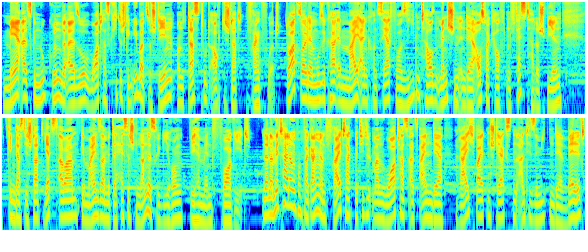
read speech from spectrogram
Mehr als genug Gründe also, Waters kritisch gegenüberzustehen und das tut auch die Stadt Frankfurt. Dort soll der Musiker im Mai ein Konzert vor 7000 Menschen in der ausverkauften Festhalle spielen, gegen das die Stadt jetzt aber gemeinsam mit der hessischen Landesregierung vehement vorgeht. In einer Mitteilung vom vergangenen Freitag betitelt man Waters als einen der reichweitenstärksten Antisemiten der Welt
